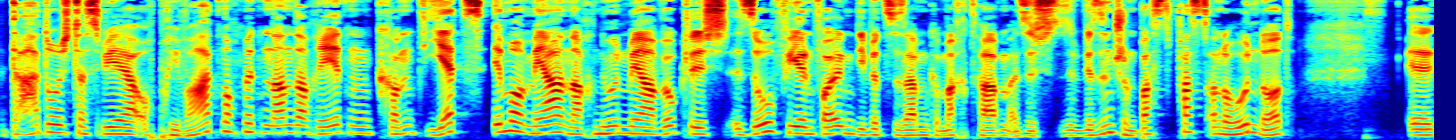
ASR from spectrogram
dadurch, dass wir ja auch privat noch miteinander reden, kommt jetzt immer mehr nach nunmehr wirklich so vielen Folgen, die wir zusammen gemacht haben. Also ich, wir sind schon fast, fast an der 100 äh,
